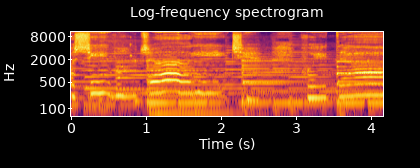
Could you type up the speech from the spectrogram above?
我希望这一切回到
